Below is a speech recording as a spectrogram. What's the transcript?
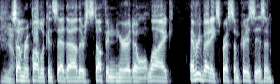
Yeah. Some Republicans said, oh, there's stuff in here I don't like. Everybody expressed some criticism.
